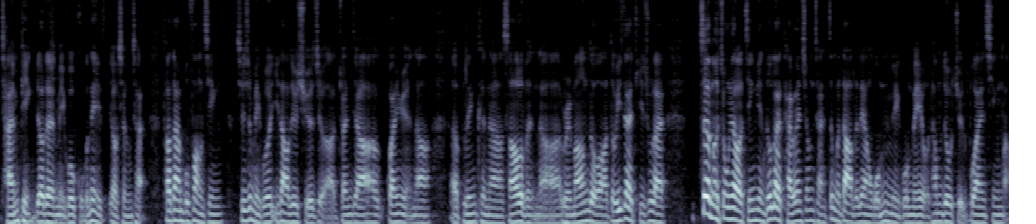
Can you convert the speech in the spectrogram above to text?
产品要在美国国内要生产。他当然不放心。其实美国一大堆学者啊、专家、官员啊、呃，Blinken 啊、Sullivan 啊、Raimondo 啊，都一再提出来，这么重要的晶片都在台湾生产，这么大的量，我们美国没有，他们都觉得不安心嘛。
